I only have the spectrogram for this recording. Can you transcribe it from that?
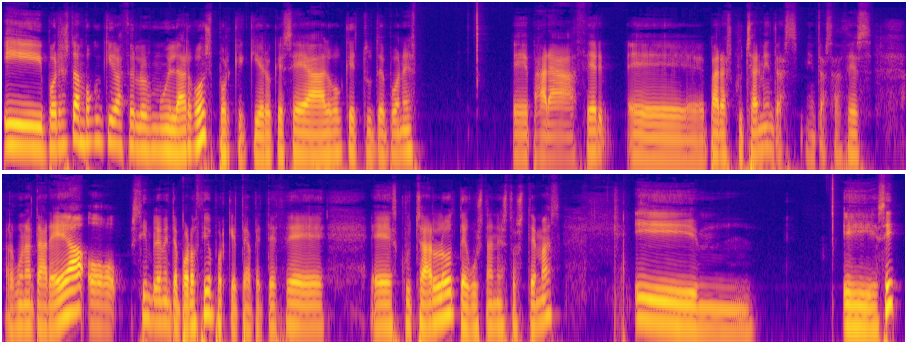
Y por eso tampoco quiero hacerlos muy largos porque quiero que sea algo que tú te pones eh, para hacer eh, para escuchar mientras mientras haces alguna tarea o simplemente por ocio porque te apetece escucharlo te gustan estos temas. Y y sí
